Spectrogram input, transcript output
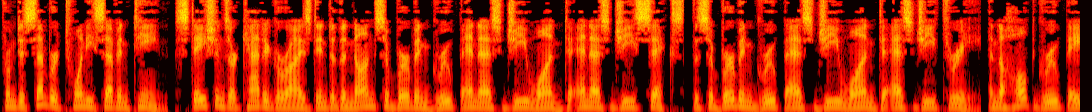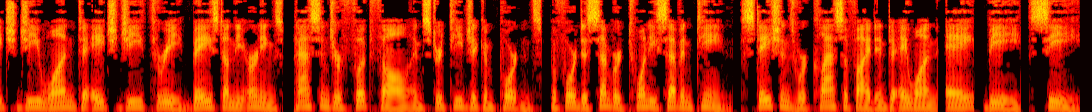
From December 2017, stations are categorized into the non-suburban group NSG1 to NSG6, the suburban group SG1 to SG3, and the halt group HG1 to HG3 based on the earnings, passenger footfall and strategic importance. Before December 2017, stations were classified into A1, A, B, C,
